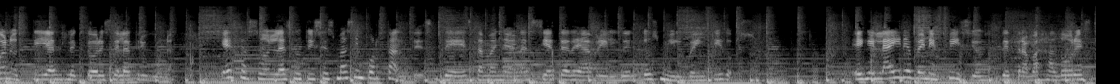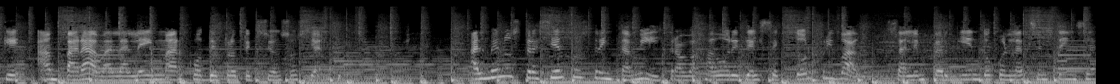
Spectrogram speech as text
buenos días lectores de la tribuna. Estas son las noticias más importantes de esta mañana 7 de abril del 2022. En el aire beneficios de trabajadores que amparaba la ley marco de protección social. Al menos 330 mil trabajadores del sector privado salen perdiendo con la sentencia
